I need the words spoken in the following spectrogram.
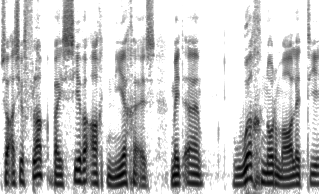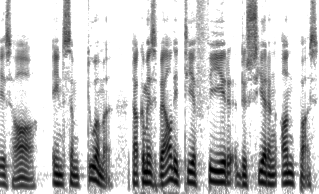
So as jou vlak by 7, 8, 9 is met 'n hoog normale TSH en simptome, dan kan mens wel die T4 dosering aanpas.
